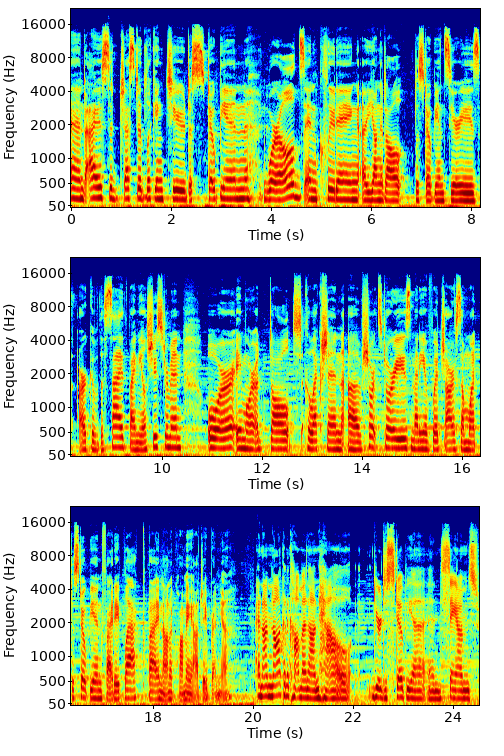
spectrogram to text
And I suggested looking to dystopian worlds, including a young adult dystopian series, Arc of the Scythe by Neal Shusterman, or a more adult collection of short stories, many of which are somewhat dystopian, Friday Black by Nana Kwame Adjei-Brenyah. And I'm not going to comment on how your dystopia and Sam's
